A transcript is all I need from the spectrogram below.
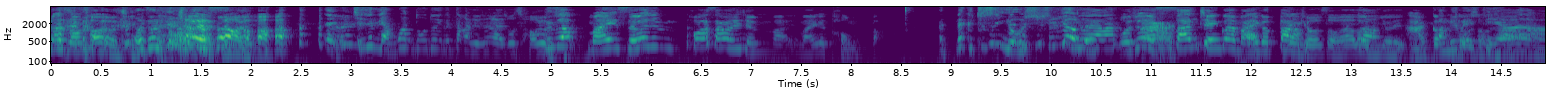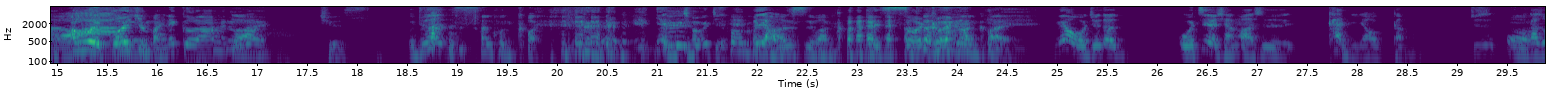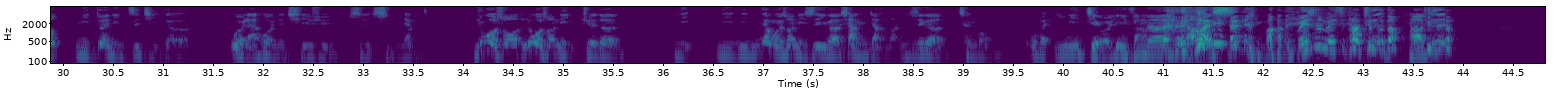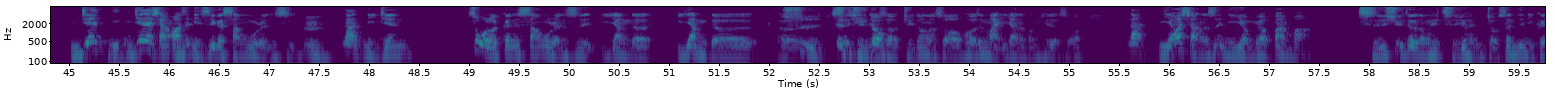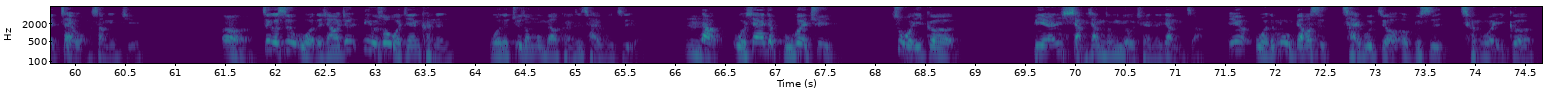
那时候超有钱，我真的确实啊，哎、其实两万多对一个大学生来说超有钱。不是啊，买谁会去花三万块钱买买一个铜板？那个就是有需要的。对啊，我觉得我三千块买一个棒球手套都已经有点硬啊，棒球手套啊，我也不会去买那个啊，对不对？啊。对？确实，我觉得三万块，你很纠结，而且好像是四万块。四万块四万块，没有，我觉得我自己的想法是看你要干嘛，就是哦应该说你对你自己的未来或你的期许是什么样子。如果说如果说你觉得你你你认为说你是一个像你讲的嘛，你是一个成功，我们以你姐为例子啊，嗯然后很失礼嘛，没事没事，他听不到，好，就是。你今天你你今天的想法是你是一个商务人士，嗯，那你今天做了跟商务人士一样的一样的呃事事情的时候，举动的时候，或者是买一样的东西的时候，那你要想的是你有没有办法持续这个东西持续很久，甚至你可以再往上一阶。嗯这个是我的想法，就例如说，我今天可能我的最终目标可能是财富自由，嗯，那我现在就不会去做一个别人想象中有钱人的样子啊，因为我的目标是财富自由，而不是成为一个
